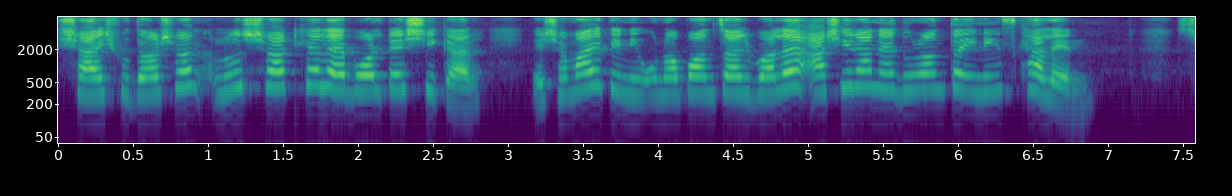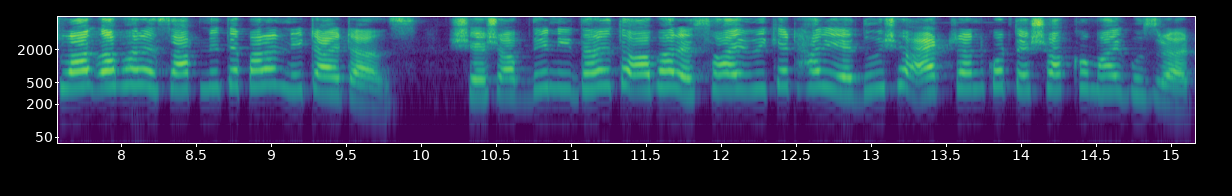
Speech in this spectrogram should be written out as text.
সাই সুদর্শন লুজ শট খেলে বোল্টের শিকার। এ সময় তিনি উনপঞ্চাশ বলে আশি রানে দুরন্ত ইনিংস খেলেন। স্লগ ওভারে চাপ নিতে পারেননি টাইটান্স। শেষ অবধি নির্ধারিত ওভারে ছয় উইকেট হারিয়ে দুইশো আট রান করতে সক্ষম হয় গুজরাট।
